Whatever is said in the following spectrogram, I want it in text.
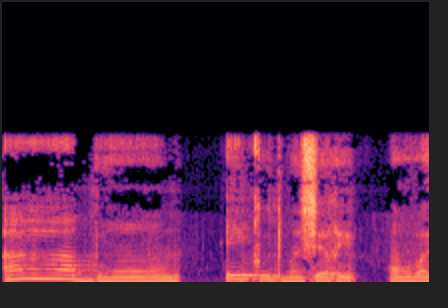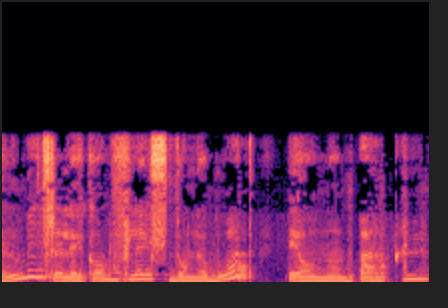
Ah bon. Écoute ma chérie, on va remettre les cornflakes dans la boîte et on n'en parle plus.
